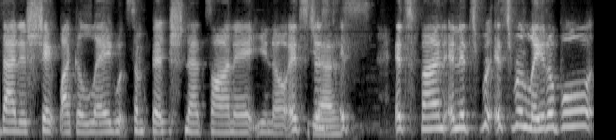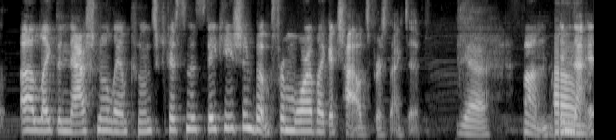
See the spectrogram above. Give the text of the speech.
that is shaped like a leg with some fishnets on it. You know, it's just yes. it's fun and it's it's relatable, uh, like the National Lampoon's Christmas Vacation, but from more of like a child's perspective. Yeah. Um, and that, Um,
